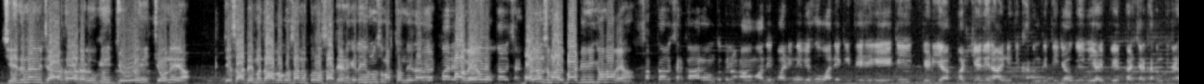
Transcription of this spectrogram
ਜਿਹਦੇ ਨਾਲ ਵਿਚਾਰਧਾਰਾ ਰਲੂਗੀ, ਜੋ ਅਸੀਂ ਚਾਹੁੰਦੇ ਆ ਜੇ ਸਾਡੇ ਮੁਤਾਬਕ ਉਹ ਸਾਨੂੰ ਭਰੋਸਾ ਦੇਣਗੇ ਨਹੀਂ ਉਹਨੂੰ ਸਮਰਥਨ ਦੇ ਦਾਂਗੇ। ਭਾਵੇਂ ਉਹ ਬਹੁਜਨ ਸਮਾਜ ਪਾਰਟੀ ਦੀ ਕਿਉਂ ਨਾ ਹੋਵੇ ਹਾਂ। ਸੱਤਾ ਵਿੱਚ ਸਰਕਾਰ ਆਉਣ ਤੋਂ ਪਹਿਲਾਂ ਆਮ ਆਦਮੀ ਪਾਰਟੀ ਨੇ ਵੀ ਇਹੋ ਵਾਅਦੇ ਕੀਤੇ ਸੀਗੇ ਕਿ ਜਿਹੜੀ ਆ ਪਰਚੇ ਦੀ ਰਾਜਨੀਤੀ ਖਤਮ ਕੀਤੀ ਜਾਊਗੀ ਵੀਆਈਪੀ ਕਲਚਰ ਖਤਮ ਕੀਤਾ।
